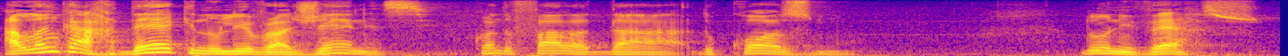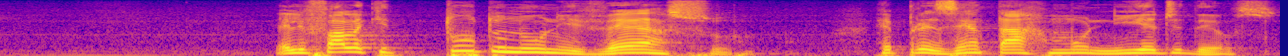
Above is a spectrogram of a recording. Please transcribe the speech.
Allan Kardec, no livro A Gênese, quando fala da, do cosmo, do universo, ele fala que tudo no universo representa a harmonia de Deus.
